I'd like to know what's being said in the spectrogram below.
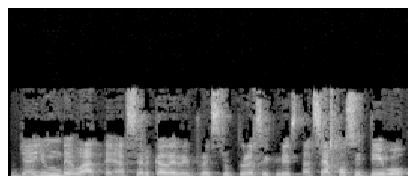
ya hay un debate acerca de la infraestructura ciclista, sea positivo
